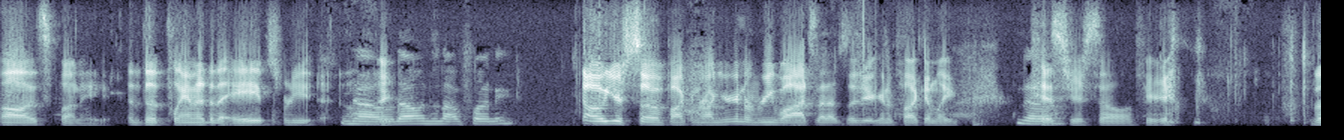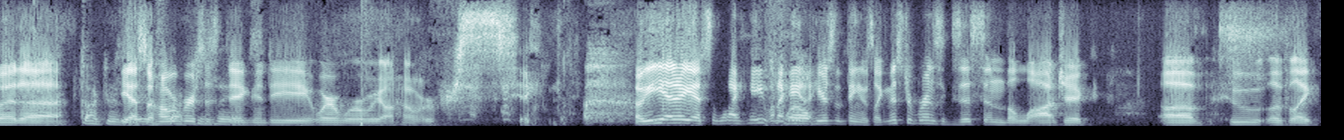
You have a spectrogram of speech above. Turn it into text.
oh, it's funny. The Planet of the Apes. What you? No, like- that one's not funny. oh, you're so fucking wrong. You're gonna rewatch that episode. You're gonna fucking like No, piss yourself. You're, But uh, Doctor yeah, so Homer Dr. versus. Dignity. Where were we on Homer versus Dignity? Okay, yeah, yeah. yeah. So what I hate, what I Well- hate. Here's the thing: is like Mr. Burns exists in the logic of who of like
